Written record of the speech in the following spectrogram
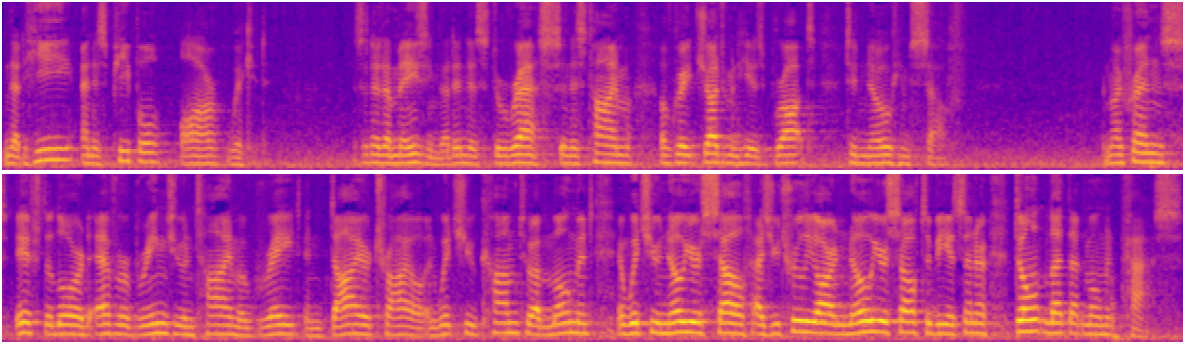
and that he and his people are wicked. Isn't it amazing that in this duress, in this time of great judgment, he is brought to know himself? And my friends, if the Lord ever brings you in time of great and dire trial, in which you come to a moment in which you know yourself as you truly are, know yourself to be a sinner, don't let that moment pass.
